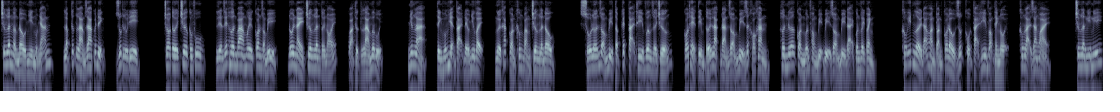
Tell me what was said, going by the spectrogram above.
Trương lân ngẩng đầu nhìn một nhãn, lập tức làm ra quyết định, rút lui đi. Cho tới chưa công phu, liền giết hơn ba mươi con dòm bi đôi này trương lân tới nói, quả thực là mưa bụi. Nhưng là, tình huống hiện tại đều như vậy, người khác còn không bằng trương lân đâu. Số lớn dòm bị tập kết tại thi vương dưới trướng, có thể tìm tới lạc đàn dòm bị rất khó khăn, hơn nữa còn muốn phòng bị bị dòm bị đại quân vây quanh. Không ít người đã hoàn toàn co đầu rút cổ tại hy vọng thành nội, không lại ra ngoài. Trương lân nghĩ nghĩ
